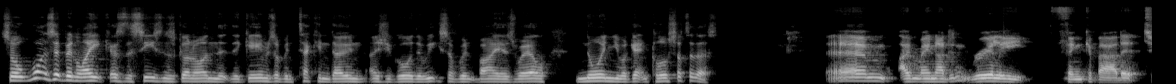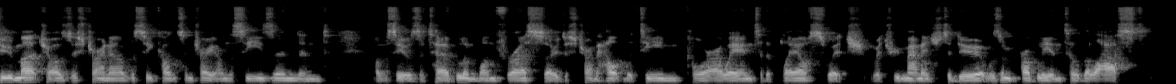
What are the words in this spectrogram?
So, what has it been like as the season's gone on? That the games have been ticking down as you go, the weeks have went by as well, knowing you were getting closer to this. Um, I mean, I didn't really think about it too much. I was just trying to obviously concentrate on the season and obviously it was a turbulent one for us. So just trying to help the team claw our way into the playoffs, which which we managed to do. It wasn't probably until the last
